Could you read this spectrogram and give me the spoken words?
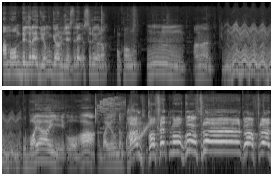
Ama 11 lira ediyor mu göreceğiz. Direkt ısırıyorum. Bakalım. Hmm. Ama bu bayağı iyi. Oha. Bayıldım. Lan gofret mi? o? Gofret! Gofret!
